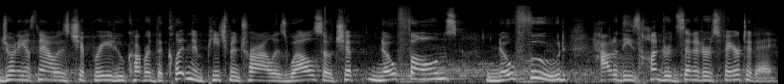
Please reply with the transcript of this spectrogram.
Joining us now is Chip Reid, who covered the Clinton impeachment trial as well. So, Chip, no phones, no food. How did these 100 senators fare today?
